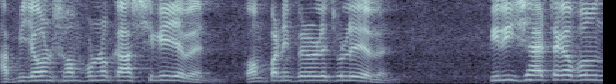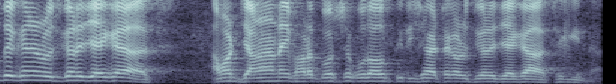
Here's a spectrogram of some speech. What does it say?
আপনি যখন সম্পূর্ণ কাজ শিখে যাবেন, কোম্পানি পেরোলে চলে যাবেন। তিরিশ হাজার টাকা পর্যন্ত এখানে রোজগারের জায়গা আছে। আমার জানা নেই ভারতবর্ষে কোথাও তিরিশ হাজার টাকা রোজগারের জায়গা আছে কি না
